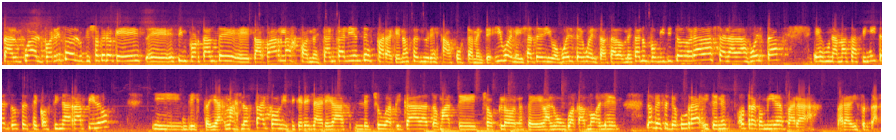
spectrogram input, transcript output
Tal cual, por eso lo que yo creo que es, eh, es importante eh, taparlas cuando están calientes para que no se endurezcan justamente. Y bueno, y ya te digo, vuelta y vuelta, o sea, donde están un poquitito doradas, ya la das vuelta, es una masa finita, entonces se cocina rápido y listo, y armas los tacos y si querés le agregás lechuga picada, tomate, choclo, no sé, algún guacamole, lo que se te ocurra y tenés otra comida para, para disfrutar.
